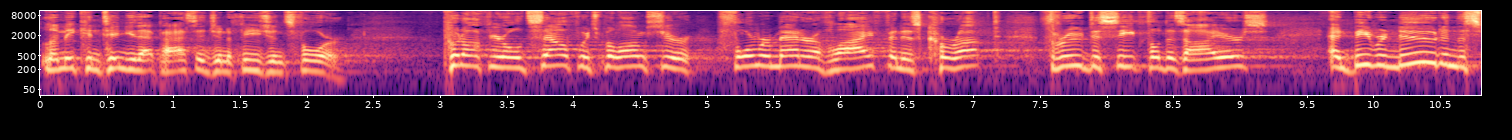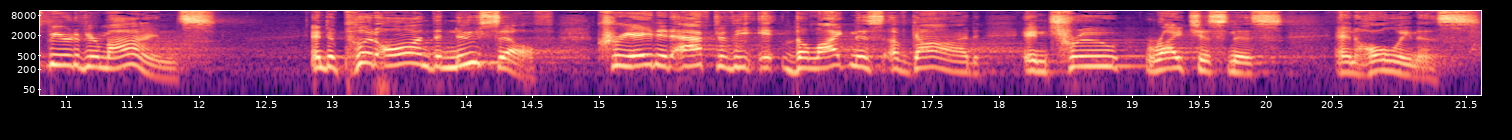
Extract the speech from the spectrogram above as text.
Let me continue that passage in Ephesians 4. Put off your old self, which belongs to your former manner of life and is corrupt through deceitful desires, and be renewed in the spirit of your minds and to put on the new self, created after the, the likeness of God in true righteousness and holiness.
